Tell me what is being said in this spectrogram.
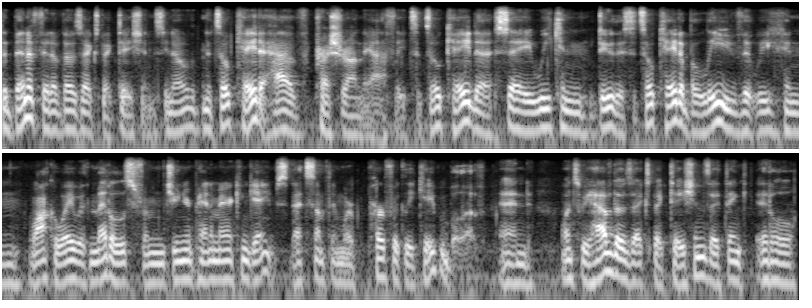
the benefit of those expectations. You know, it's okay to have pressure on the athletes. It's okay to say we can do this. It's okay to believe that we can walk away with medals from Junior Pan American Games. That's something we're perfectly capable of. And once we have those expectations, I think it'll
